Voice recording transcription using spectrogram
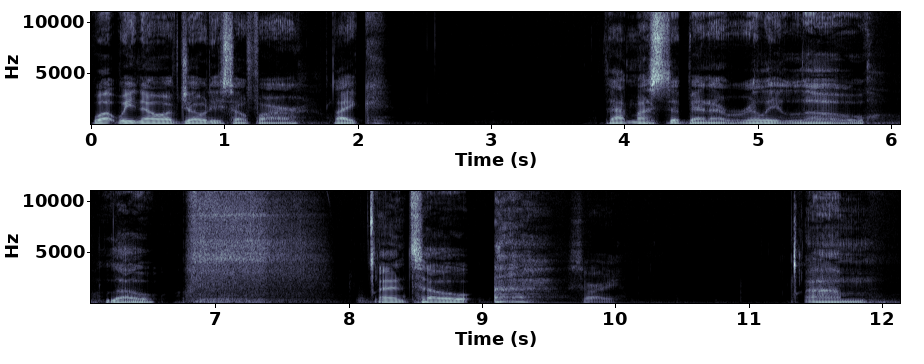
what we know of Jodi so far, like that must have been a really low, low. And so, sorry. Um,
